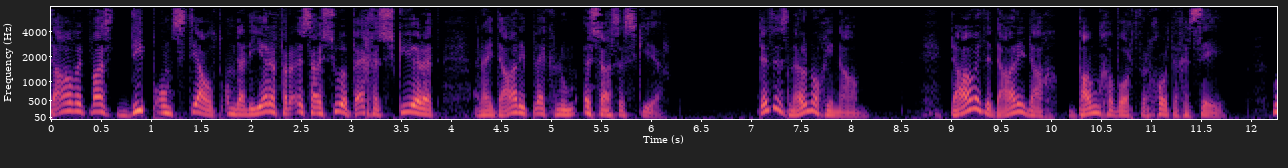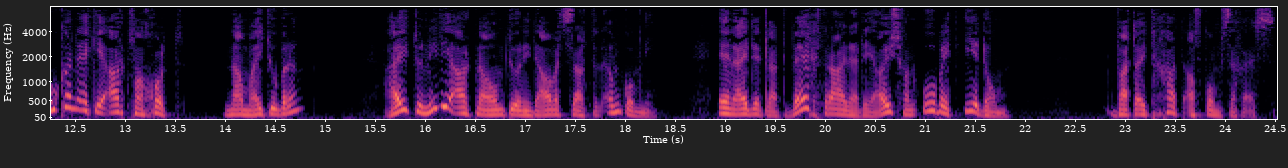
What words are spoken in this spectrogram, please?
Dawid was diep ontsteld omdat die Here vir Israel so weggeskeur het en hy daardie plek genoem Issa se skeur. Dit is nou nog die naam. Dawid het daardie dag bang geword vir God en gesê: "Hoe kan ek die ark van God na my toe bring?" Hy het toe nie die ark na hom toe in die Dawidstad inkom nie en hy het dit laat wegdraai na die huis van Obed Edom wat uit Gat afkomstig is.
